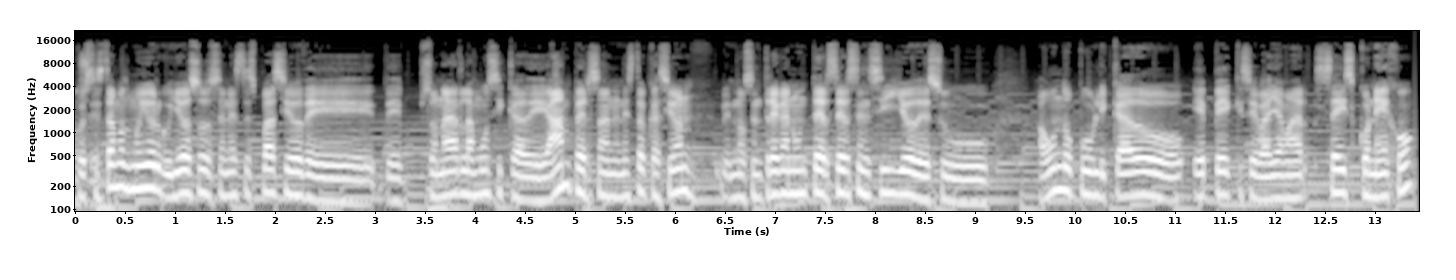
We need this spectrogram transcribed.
no pues sé. estamos muy orgullosos en este espacio de, de sonar la música de Ampersand en esta ocasión. Nos entregan un tercer sencillo de su aún no publicado EP que se va a llamar Seis Conejo.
